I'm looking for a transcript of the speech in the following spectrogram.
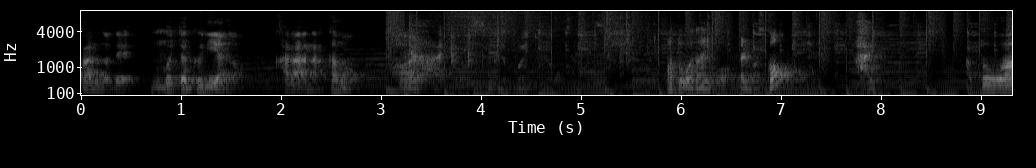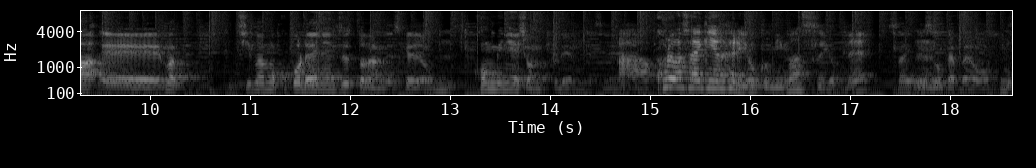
かるので、うんこういったクリアのカラーなんかも、はいはい、おすすめのポイントでございます。あとは何かありますか？はい。あとは、えーまあ、一番もうここ例年ずっとなんですけれど、コンビネーションのフレームですね。あーこれは最近やはりよく見ますよね。最近すごくやっぱり多い。でも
